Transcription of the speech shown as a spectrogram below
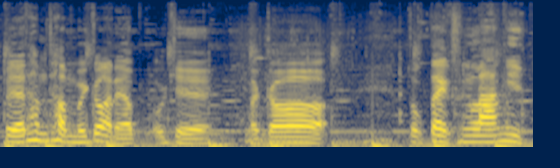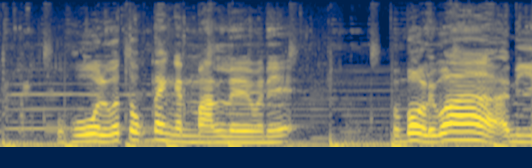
พยายามทำทำไว้ก่อนนะครับ โอเค แล้วก็ตกแต่งข้างล่างอีก โอ้โหหรือว่าตกแต่งกันมันเลยวันนี้ ผมบอกเลยว่าอันนี้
